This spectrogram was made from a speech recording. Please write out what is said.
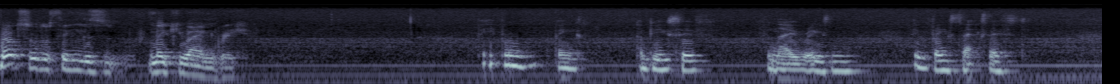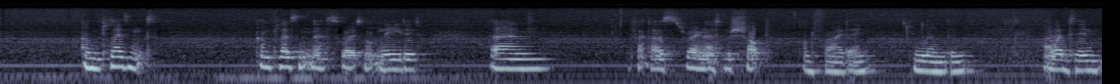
What sort of things make you angry? People being abusive for no reason. Being sexist. Unpleasant. Unpleasantness where it's not needed. Um, in fact, I was thrown out of a shop on Friday in London. I went in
